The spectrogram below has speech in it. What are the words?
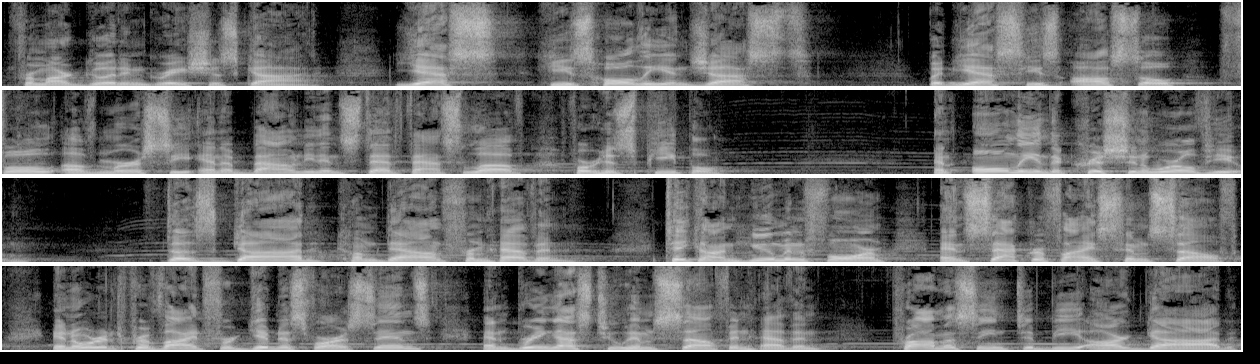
from our good and gracious God. Yes, He's holy and just, but yes, He's also full of mercy and abounding in steadfast love for His people. And only in the Christian worldview does God come down from heaven, take on human form, and sacrifice Himself in order to provide forgiveness for our sins and bring us to Himself in heaven, promising to be our God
